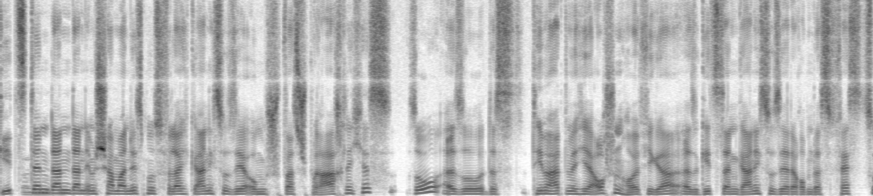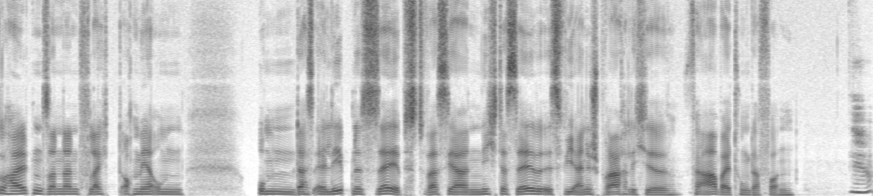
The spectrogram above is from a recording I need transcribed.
Geht es denn dann, dann im Schamanismus vielleicht gar nicht so sehr um was Sprachliches so? Also das Thema hatten wir hier auch schon häufiger. Also geht es dann gar nicht so sehr darum, das festzuhalten, sondern vielleicht auch mehr um, um das Erlebnis selbst, was ja nicht dasselbe ist wie eine sprachliche Verarbeitung davon. Ja.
